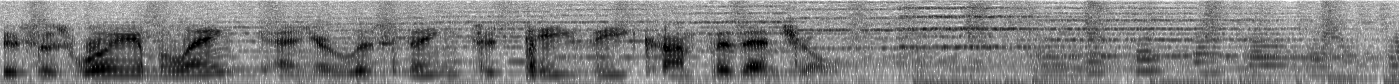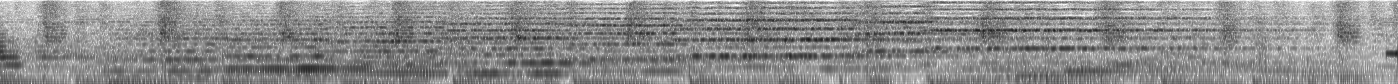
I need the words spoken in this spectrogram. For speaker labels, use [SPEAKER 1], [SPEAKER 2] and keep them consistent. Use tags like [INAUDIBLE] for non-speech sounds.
[SPEAKER 1] This is William Link, and you're listening to TV Confidential.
